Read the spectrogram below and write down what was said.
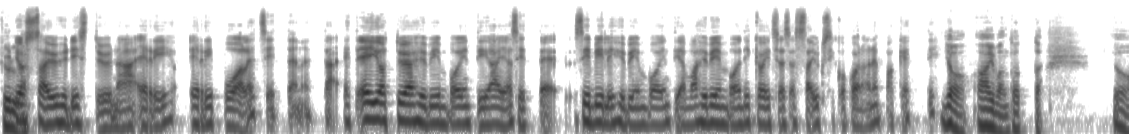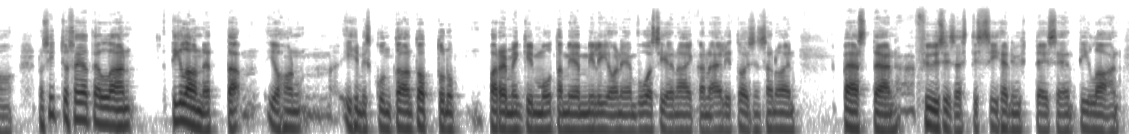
kyllä. Jossa yhdistyy nämä eri, eri puolet sitten, että, että ei ole työhyvinvointia ja sitten siviilihyvinvointia, vaan hyvinvointi on itse asiassa yksi kokonainen paketti. Joo, aivan totta. Joo. No sitten jos ajatellaan tilannetta, johon ihmiskunta on tottunut paremminkin muutamien miljoonien vuosien aikana, eli toisin sanoen päästään fyysisesti siihen yhteiseen tilaan –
